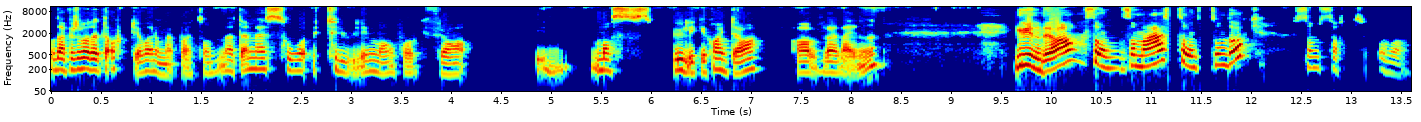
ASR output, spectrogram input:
Og Derfor var det litt artig å være med på et sånt møte med så utrolig mange folk fra masse ulike kanter av verden. Gründere, sånn som meg, sånn som dere, som satt og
